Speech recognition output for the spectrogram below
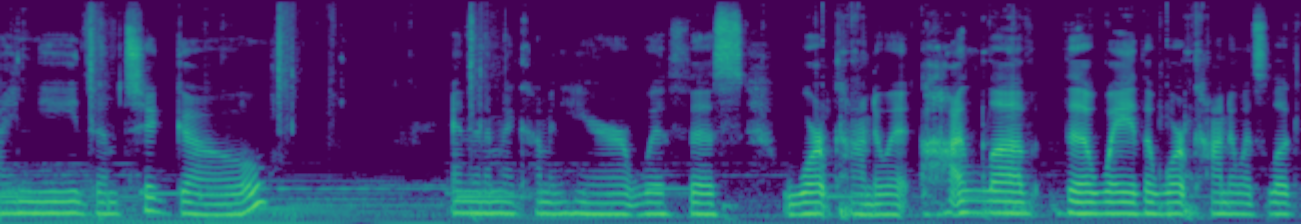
I need them to go. And then I'm going to come in here with this warp conduit. Oh, I love the way the warp conduits look.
